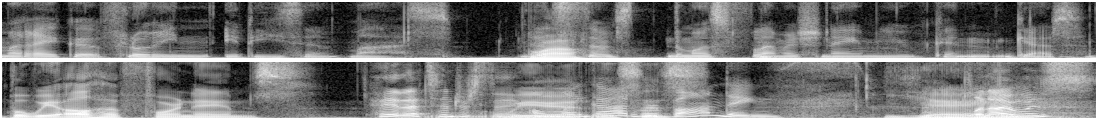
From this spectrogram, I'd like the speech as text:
Marijke Florine Elise Maas. That's Wow. the, the most Flemish name you can get. But we all have four names. Hey, that's interesting. We- oh my Weird, god, this we're is- bonding. Yay. When I was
